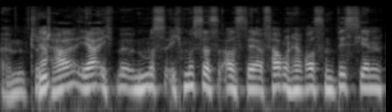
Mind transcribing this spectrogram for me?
Ähm, total, ja, ich, äh, muss, ich muss das aus der Erfahrung heraus ein bisschen,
